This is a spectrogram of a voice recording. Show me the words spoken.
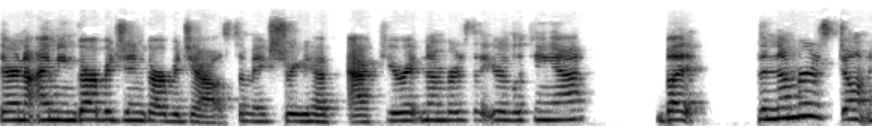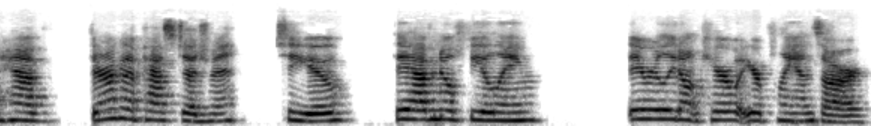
They're not, I mean, garbage in, garbage out. So make sure you have accurate numbers that you're looking at. But the numbers don't have, they're not going to pass judgment to you. They have no feeling. They really don't care what your plans are.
